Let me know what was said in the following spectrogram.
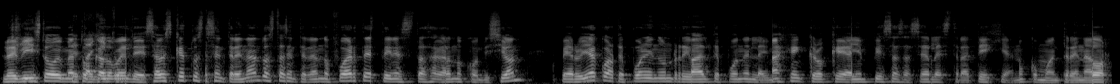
Lo he visto y me ha tocado ver de, ¿sabes qué? Tú estás entrenando, estás entrenando fuerte, tienes, estás agarrando condición, pero ya cuando te ponen un rival, te ponen la imagen, creo que ahí empiezas a hacer la estrategia, ¿no? Como entrenador.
